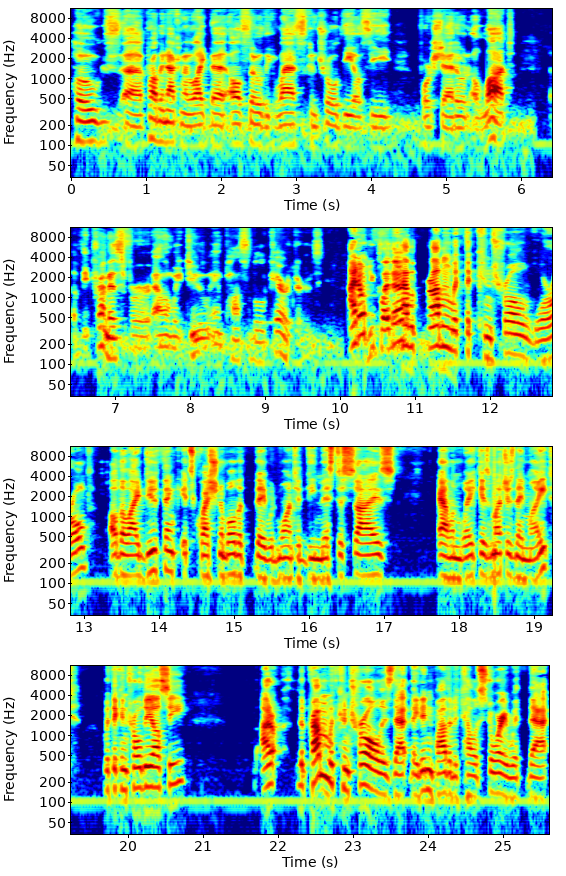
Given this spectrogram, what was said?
Hoeg's. Uh, probably not going to like that. Also, the last Control DLC foreshadowed a lot of the premise for Alan Wake 2 and possible characters. I don't you play that? have a problem with the Control world, although I do think it's questionable that they would want to demysticize Alan Wake as much as they might with the Control DLC. I don't. The problem with Control is that they didn't bother to tell a story with that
